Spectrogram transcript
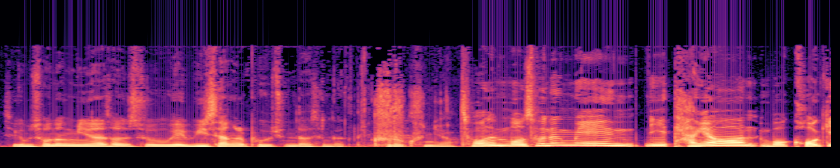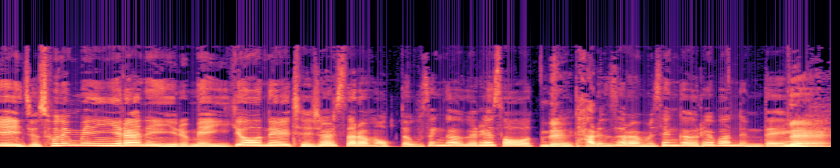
지금 손흥민 선수의 위상을 보여준다고 생각돼요. 그렇군요. 저는 뭐 손흥민이 당연 뭐 거기에 이제 손흥민이라는 이름에 이견을 제시할 사람은 없다고 생각을 해서 네. 좀 다른 사람을 생각을 해봤는데 네.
